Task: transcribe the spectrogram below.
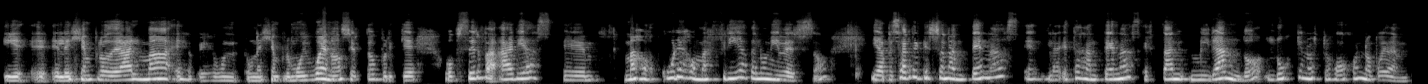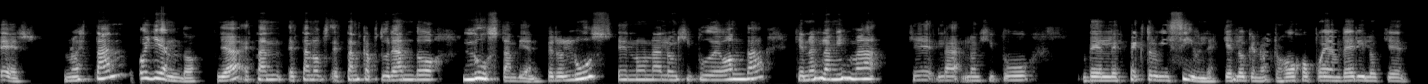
Y eh, el ejemplo de Alma es, un, ejemplo muy bueno, ¿cierto? Porque observa áreas eh, más oscuras o más frías del universo y a pesar de que son antenas, eh, estas antenas están mirando luz que nuestros ojos no pueden ver. No están oyendo, ¿ya? Están, están, están capturando luz también, pero luz en una longitud de onda que no es la misma que la longitud del espectro visible, que es lo que nuestros ojos pueden ver y lo que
